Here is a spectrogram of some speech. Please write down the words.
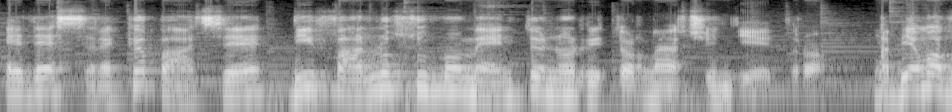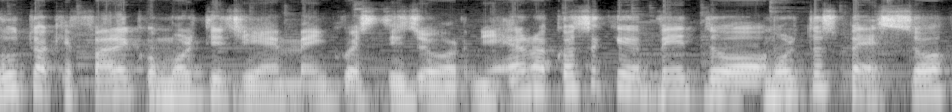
ed essere capace di farlo sul momento e non ritornarci indietro. Abbiamo avuto a che fare con molti GM in questi giorni. È una cosa che vedo molto spesso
